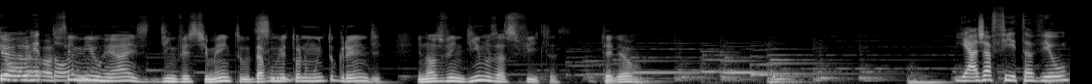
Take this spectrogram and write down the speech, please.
Porque o era, ó, retorno- 100 mil reais de investimento dava um Sim. retorno muito grande. E nós vendíamos as fitas, entendeu? E haja fita, viu?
